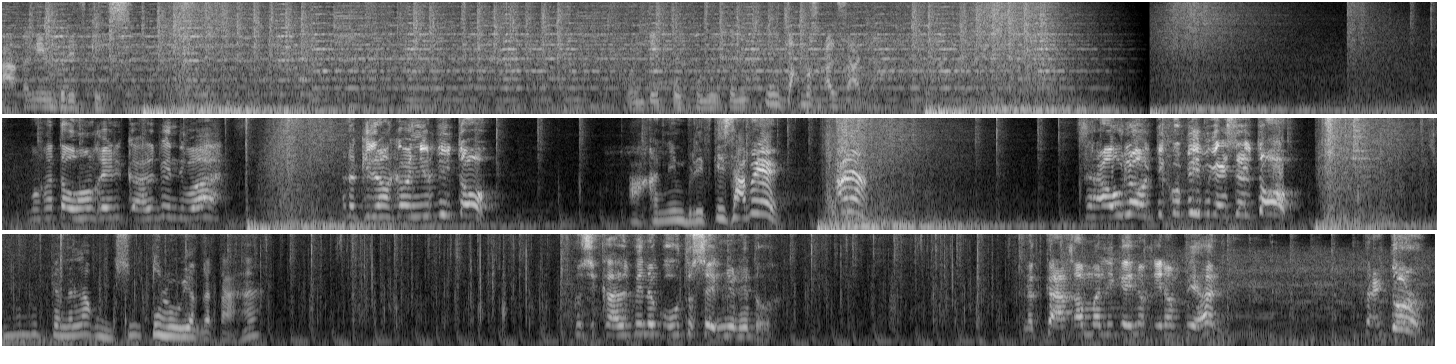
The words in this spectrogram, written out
Akin yung briefcase. Kung hindi pupulutan yung utak mo sa kalsada. Mga tauhan kayo ni Calvin, di ba? Ano ginagawa niyo dito? Akin yung briefcase, sabi! Ano? Sa Raulo, hindi ko bibigay sa ito! Sumunod ka na lang kung gusto mong tuluyan kita, ha? Kung si Calvin nag-uutos sa inyo nito, nagkakamali kayo ng kinampihan. Traitor!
